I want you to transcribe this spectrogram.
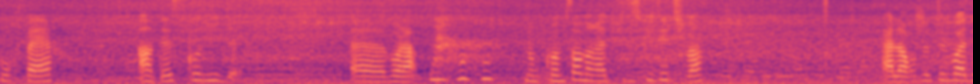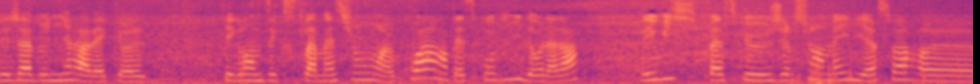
pour faire un test Covid. Euh, voilà. Donc comme ça on aurait pu discuter, tu vois. Alors je te vois déjà venir avec euh, tes grandes exclamations. quoi Un test Covid? Oh là là. Mais oui, parce que j'ai reçu un mail hier soir euh,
